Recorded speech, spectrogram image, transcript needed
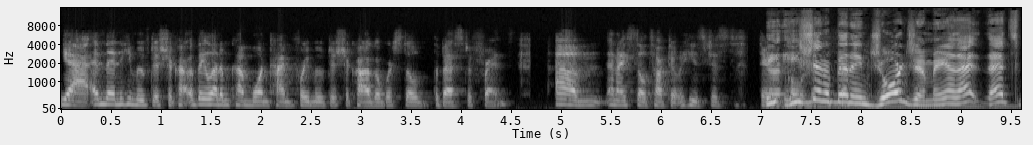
yeah, and then he moved to Chicago. They let him come one time before he moved to Chicago. We're still the best of friends. Um, and I still talk to him. He's just he, he should have been in Georgia, man. That that's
